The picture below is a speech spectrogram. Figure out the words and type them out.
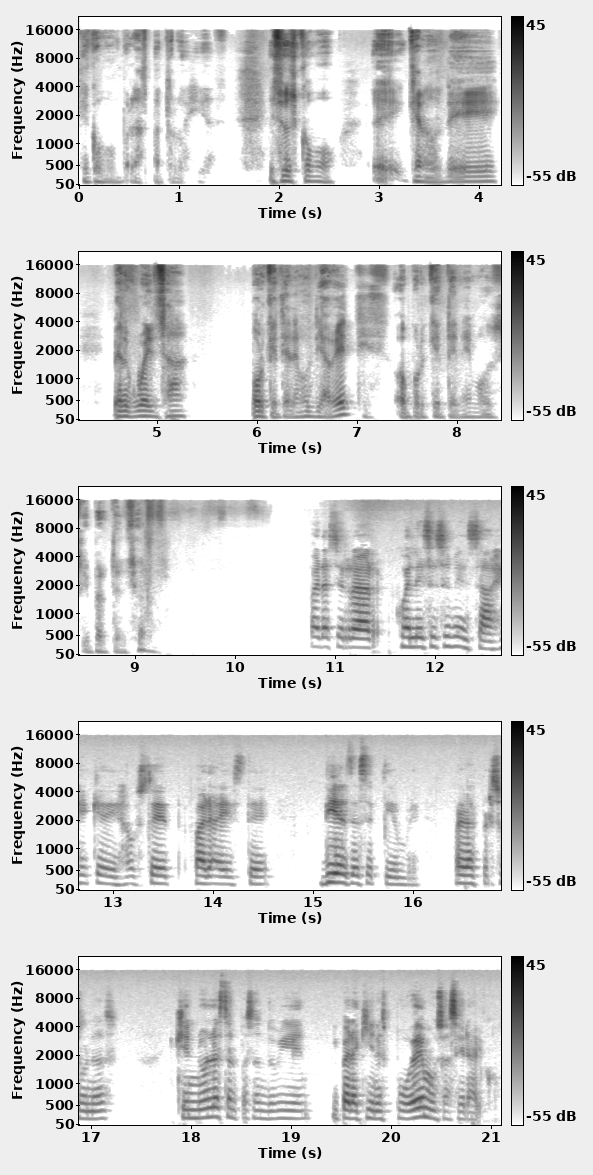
que como las patologías. Eso es como eh, que nos dé vergüenza porque tenemos diabetes o porque tenemos hipertensión. Para cerrar, ¿cuál es ese mensaje que deja usted para este 10 de septiembre, para las personas que no la están pasando bien y para quienes podemos hacer algo?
